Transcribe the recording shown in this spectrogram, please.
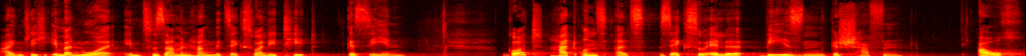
eigentlich immer nur im Zusammenhang mit Sexualität gesehen. Gott hat uns als sexuelle Wesen geschaffen, auch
